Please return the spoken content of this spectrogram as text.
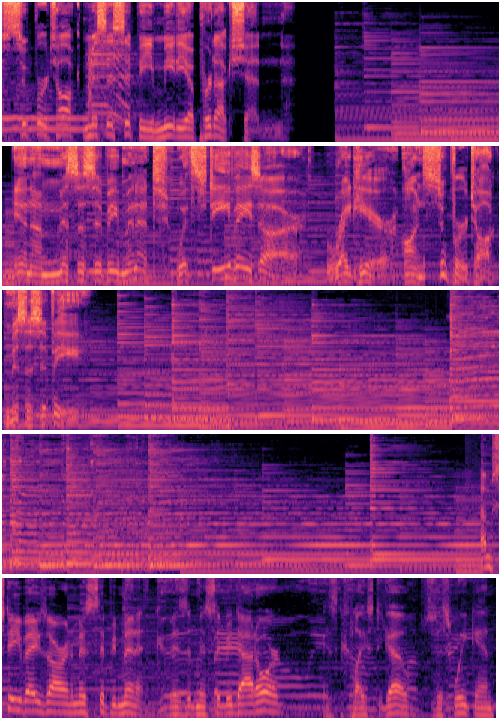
SuperTalk Mississippi media production. In a Mississippi Minute with Steve Azar, right here on SuperTalk Mississippi. I'm Steve Azar in a Mississippi Minute. Visit Mississippi.org is the place to go this weekend.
